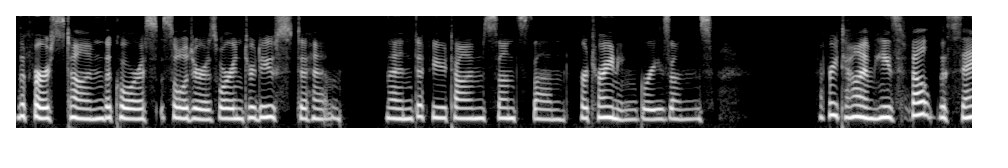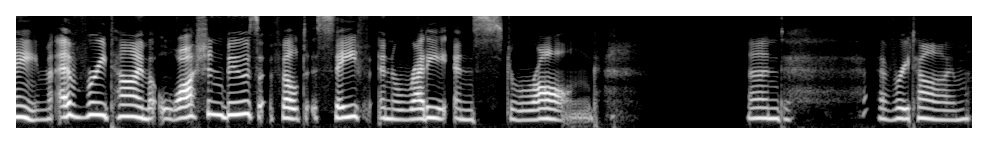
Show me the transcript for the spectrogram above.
the first time the chorus soldiers were introduced to him, and a few times since then for training reasons. Every time he's felt the same. Every time Washin'Boose felt safe and ready and strong. And Every time,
